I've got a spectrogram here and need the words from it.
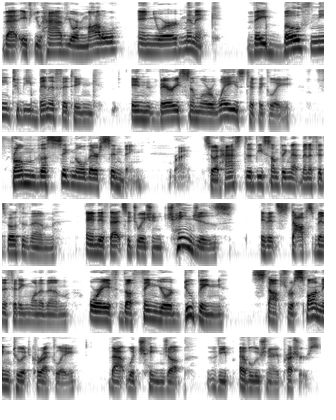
that if you have your model and your mimic, they both need to be benefiting in very similar ways typically from the signal they're sending. Right. So it has to be something that benefits both of them. And if that situation changes, if it stops benefiting one of them, or if the thing you're duping stops responding to it correctly, that would change up the evolutionary pressures.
